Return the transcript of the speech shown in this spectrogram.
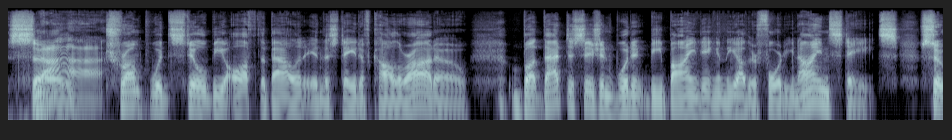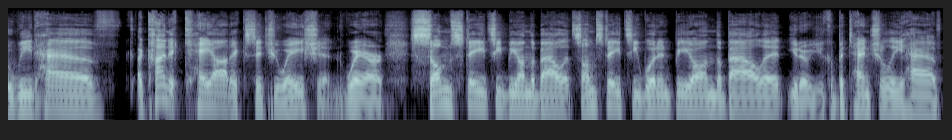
So ah. Trump would still be off the ballot in the state of Colorado, but that decision wouldn't be binding in the other 49 states. So we'd have a kind of chaotic situation where some states he'd be on the ballot, some states he wouldn't be on the ballot. You know, you could potentially have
